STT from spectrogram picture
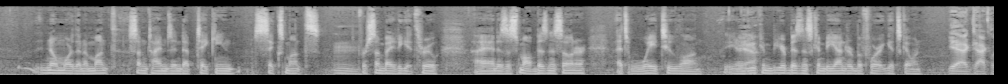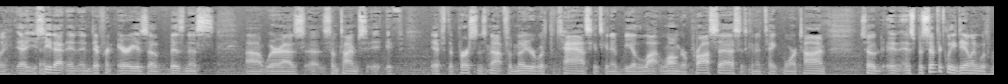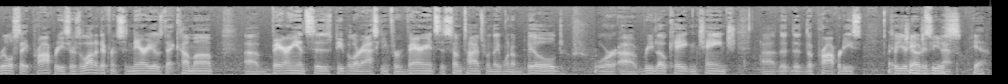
no more than a month sometimes end up taking six months mm. for somebody to get through uh, and as a small business owner that's way too long you know yeah. you can your business can be under before it gets going yeah, exactly. Yeah, you see that in, in different areas of business. Uh, whereas uh, sometimes if if the person's not familiar with the task, it's going to be a lot longer process. It's going to take more time. So, and, and, specifically dealing with real estate properties, there's a lot of different scenarios that come up. Uh, variances. People are asking for variances sometimes when they want to build or uh, relocate and change uh, the, the, the properties. So you're change noticing that. Yeah.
